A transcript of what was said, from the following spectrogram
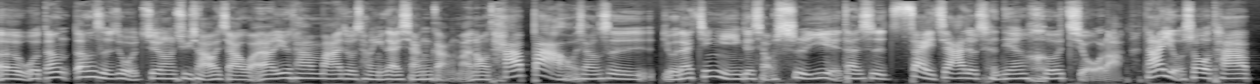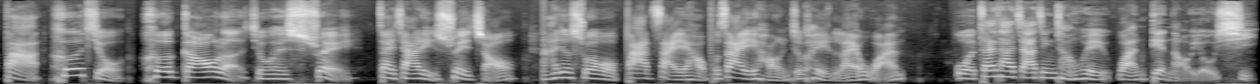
呃，我当当时就我经常去他家玩啊，因为他妈就长期在香港嘛，然后他爸好像是有在经营一个小事业，但是在家就成天喝酒啦。然后有时候他爸喝酒喝高了就会睡在家里睡着，然后他就说：“我爸在也好，不在也好，你就可以来玩。”我在他家经常会玩电脑游戏。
